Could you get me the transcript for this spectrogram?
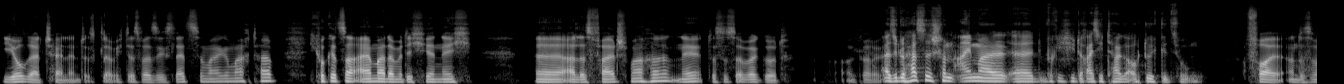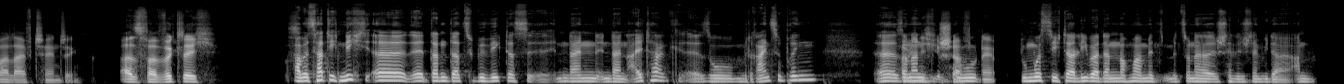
Yoga Challenge ist, glaube ich, das, was ich das letzte Mal gemacht habe. Ich gucke jetzt noch einmal, damit ich hier nicht äh, alles falsch mache. Nee, das ist aber gut. Oh Gott, okay. Also du hast es schon einmal äh, wirklich die 30 Tage auch durchgezogen. Voll. Und das war life-changing. Also es war wirklich aber es hat dich nicht äh, dann dazu bewegt, das in deinen, in deinen Alltag äh, so mit reinzubringen, äh, sondern du, nee. du musst dich da lieber dann nochmal mit, mit so einer Challenge dann wieder an,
